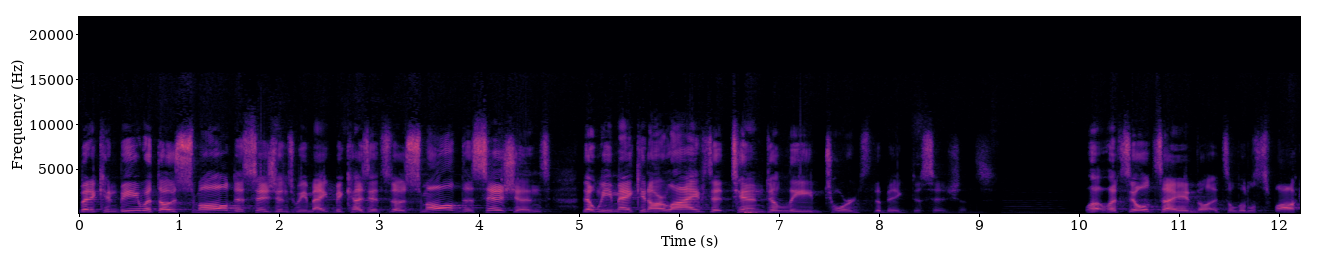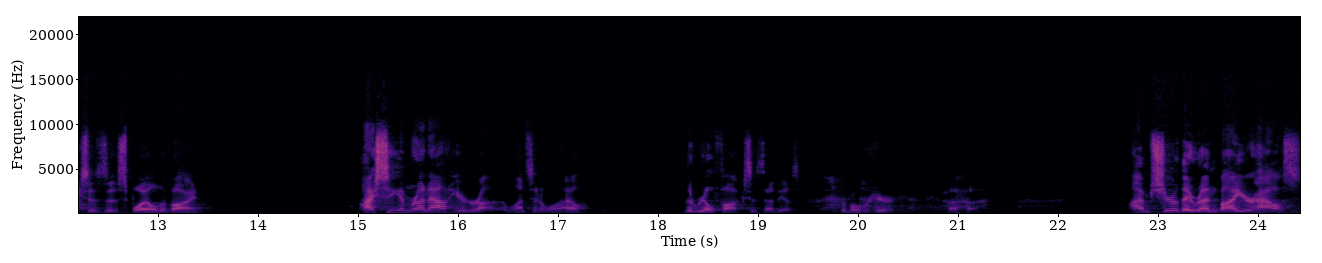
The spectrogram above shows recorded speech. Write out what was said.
but it can be with those small decisions we make because it's those small decisions that we make in our lives that tend to lead towards the big decisions. Well, what's the old saying? It's the little foxes that spoil the vine. I see them run out here once in a while. The real foxes, that is, from over here. I'm sure they run by your house.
